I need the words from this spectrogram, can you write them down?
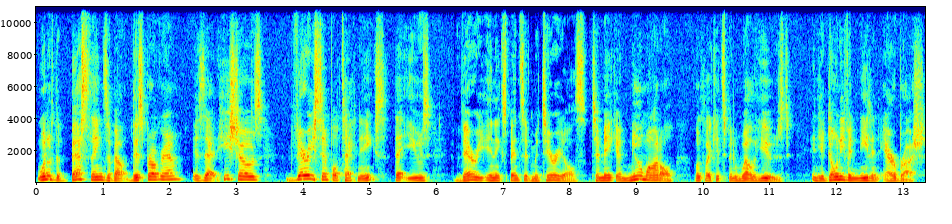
One of the best things about this program is that he shows very simple techniques that use very inexpensive materials to make a new model look like it's been well used, and you don't even need an airbrush.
